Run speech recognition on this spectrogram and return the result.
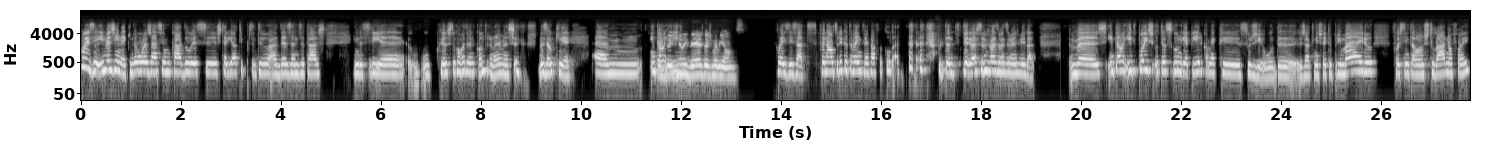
Pois é, imagina que ainda hoje há assim um bocado esse estereótipo, portanto há 10 anos atrás ainda seria o que eu estou completamente contra, não é? Mas, mas é o que é. Um, então, Foi 2010, e... 2011. Pois, exato. Foi na altura que eu também entrei para a faculdade. Portanto, eu acho que temos mais ou menos a mesma idade. Mas, então, e depois o teu segundo gap year, como é que surgiu? De, já tinhas feito o primeiro, foste então estudar, não foi?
